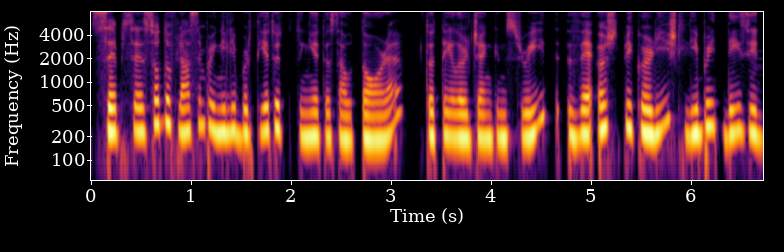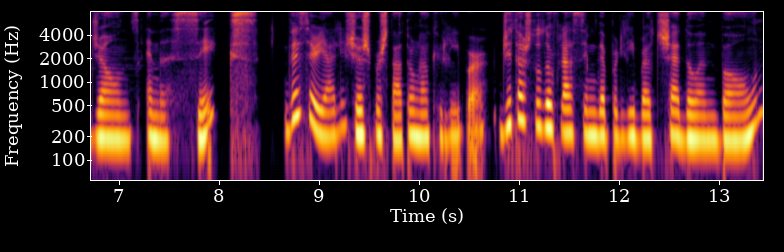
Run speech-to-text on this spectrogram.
Sepse sot do flasim për një libër tjetër të të njëjtës autore, të Taylor Jenkins Reid dhe është pikërisht libri Daisy Jones and the Six dhe seriali që është përshtatur nga ky libër. Gjithashtu do flasim dhe për librat Shadow and Bone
